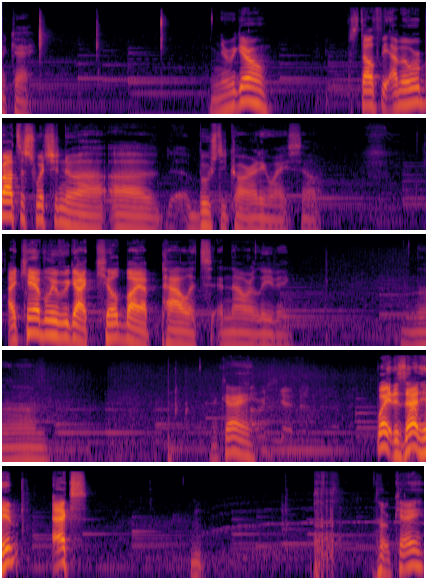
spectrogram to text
Okay. And here we go. Stealthy. I mean, we're about to switch into a, a boosted car anyway, so. I can't believe we got killed by a pallet, and now we're leaving. Um. Okay. Wait, is that him? X. Okay.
